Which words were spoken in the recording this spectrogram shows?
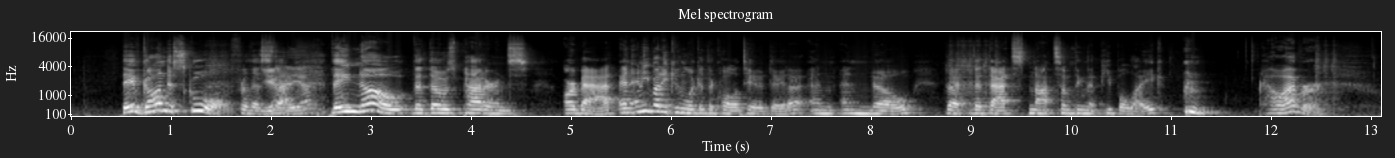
They've gone to school for this Yeah, stuff. yeah. They know that those patterns are bad, and anybody can look at the qualitative data and, and know that, that that's not something that people like. However,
